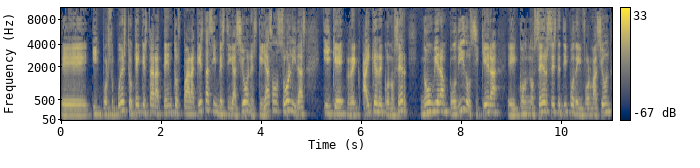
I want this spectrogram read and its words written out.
Eh, y por supuesto que hay que estar atentos para que estas investigaciones, que ya son sólidas y que hay que reconocer, no hubieran podido siquiera eh, conocerse este tipo de información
